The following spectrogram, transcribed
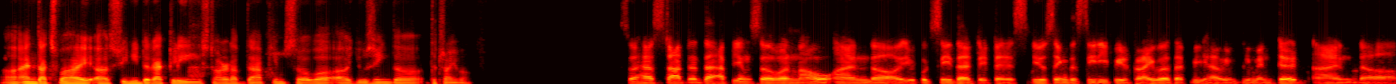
And that's why uh, Srini directly started up the Appium server using the, the driver. So I have started the Appium server now, and uh, you could see that it is using the CDP driver that we have implemented. And uh,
